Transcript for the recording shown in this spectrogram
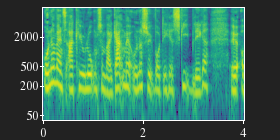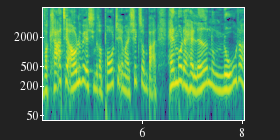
undervandsarkeologen, som var i gang med at undersøge, hvor det her skib ligger, øh, og var klar til at aflevere sin rapport til MI6 ombart, han måtte have lavet nogle noter,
